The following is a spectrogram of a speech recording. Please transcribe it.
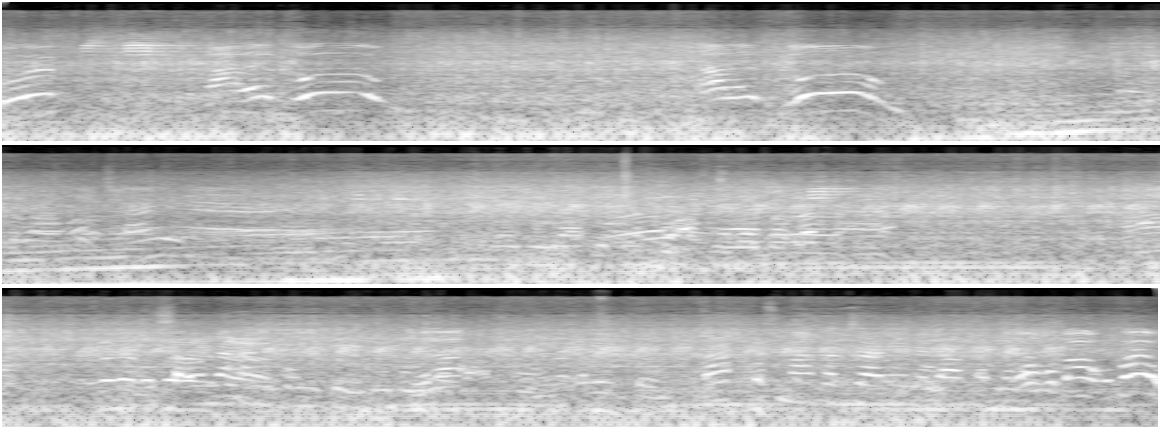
Whoops! Now let's go! Now let's go! Tapos mga lalakad na Oh, kubaw, kubaw!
